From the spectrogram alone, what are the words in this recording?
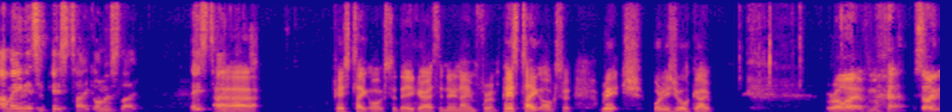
I mean, it's a piss take, honestly. Piss take. Uh, Piss Take Oxford. There you go. That's the new name for him. Piss Take Oxford. Rich, what is your goat? Right. So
